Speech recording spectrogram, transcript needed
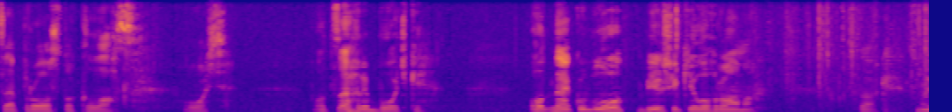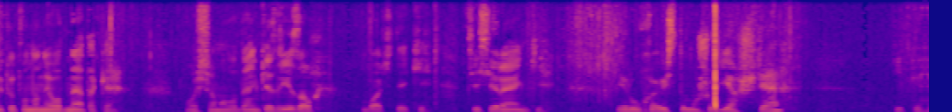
Це просто клас. Ось. Оце грибочки. Одне кубло більше кілограма. Так, ну і тут воно не одне таке. Ось ще молоденьке зрізав. Бачите, які ці сіренькі. І рухаюсь, тому що є ще. Тільки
